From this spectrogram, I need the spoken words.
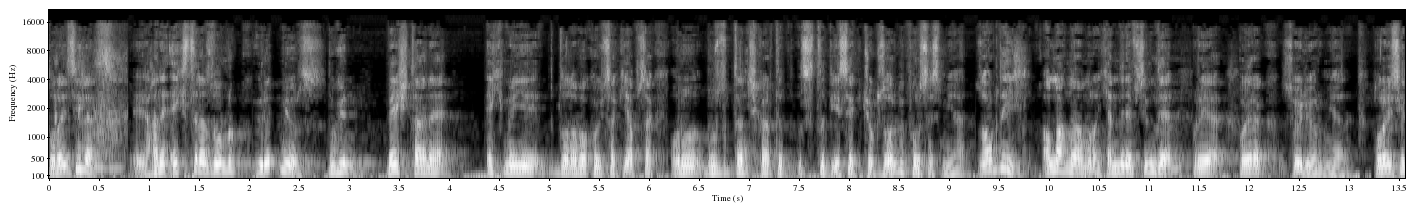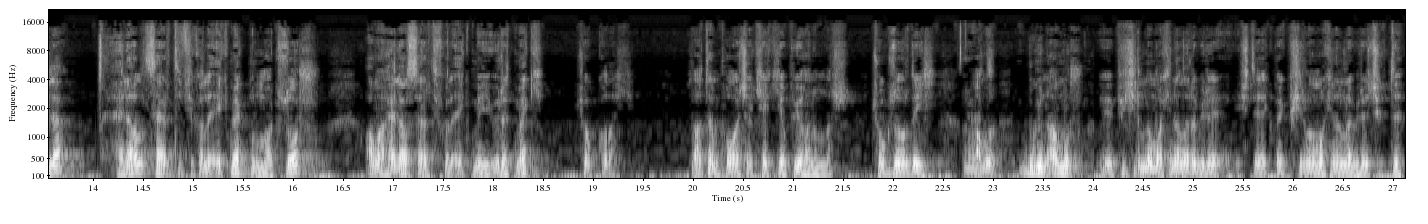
dolayısıyla e, hani ekstra zorluk üretmiyoruz. Bugün 5 tane ekmeği dolaba koysak yapsak onu buzluktan çıkartıp ısıtıp yesek çok zor bir proses mi yani? Zor değil. Allah namına kendi nefsimi de buraya koyarak söylüyorum yani. Dolayısıyla helal sertifikalı ekmek bulmak zor ama helal sertifikalı ekmeği üretmek çok kolay. Zaten poğaça, kek yapıyor hanımlar. Çok zor değil. Evet. Ama bugün hamur e, pişirme makineleri bile işte ekmek pişirme makineleri bile çıktı.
